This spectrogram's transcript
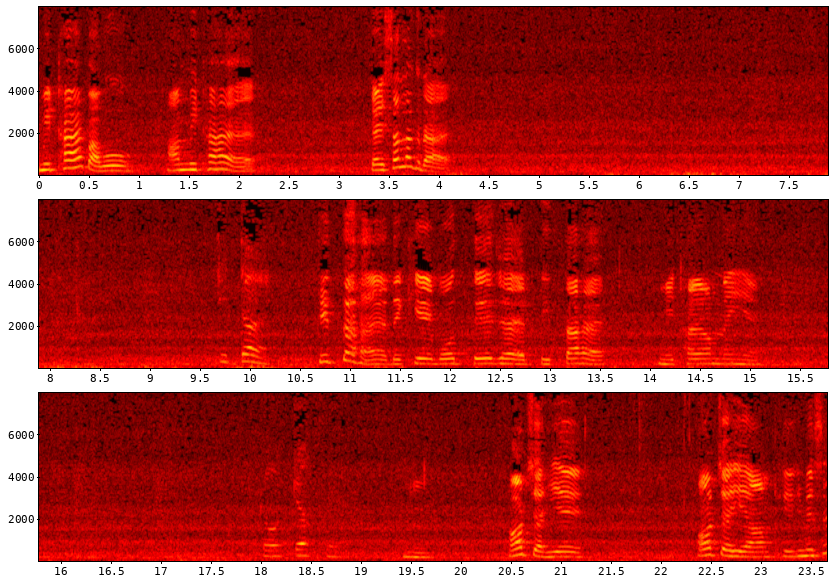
मीठा है बाबू आम मीठा है। कैसा लग रहा है? चीता है। तीता है देखिए बहुत तेज है तीता है। मीठा आम नहीं है। तो क्या। और चाहिए? और चाहिए आम फ्रिज में से?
